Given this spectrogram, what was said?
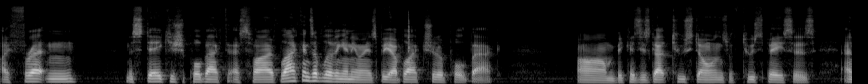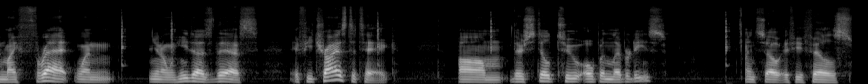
I threaten. Mistake, you should pull back to S5. Black ends up living anyways, but yeah, black should have pulled back. Um, because he's got two stones with two spaces. And my threat, when, you know, when he does this, if he tries to take, um, there's still two open liberties. And so if he fills,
